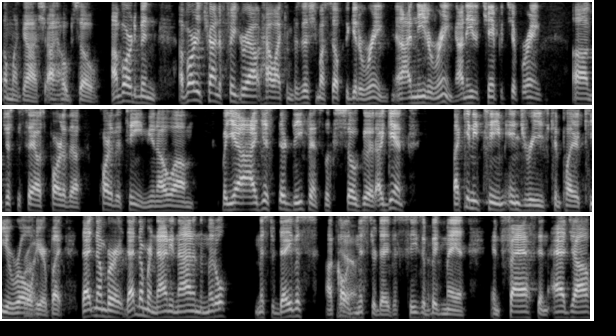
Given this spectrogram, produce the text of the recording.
Oh my gosh, I hope so. I've already been I've already trying to figure out how I can position myself to get a ring. And I need a ring. I need a championship ring um, just to say I was part of the part of the team, you know. Um, but yeah, I just their defense looks so good. Again, like any team, injuries can play a key role right. here. But that number that number 99 in the middle, Mr. Davis, I call yeah. it Mr. Davis. He's a yeah. big man and fast and agile.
